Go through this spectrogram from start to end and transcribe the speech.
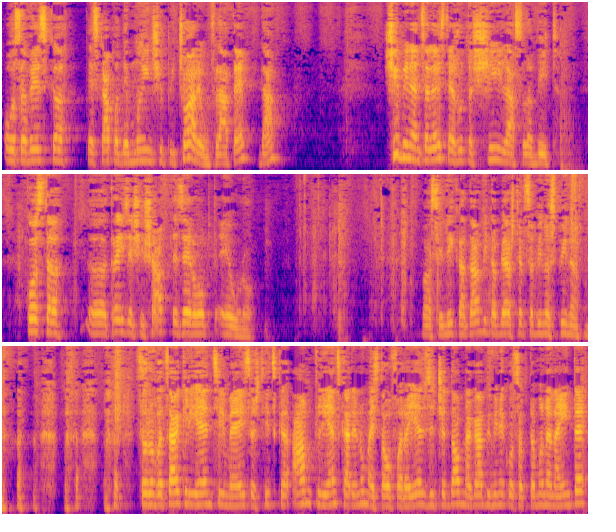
o să vezi că te scapă de mâini și picioare umflate, da? Și, bineînțeles, te ajută și la slăbit. Costă uh, 37,08 euro. Vasilica David, abia aștept să vină spină. să învăța clienții mei, să știți că am clienți care nu mai stau fără el. Zice, doamna Gabi vine cu o săptămână înainte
